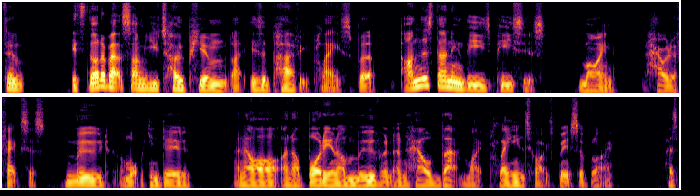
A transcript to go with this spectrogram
So it's not about some utopian, like, is a perfect place, but understanding these pieces, mind, how it affects us, mood, and what we can do, and our and our body and our movement, and how that might play into our experience of life, has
